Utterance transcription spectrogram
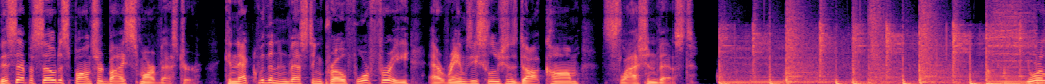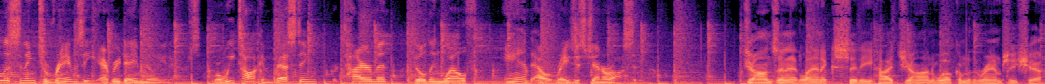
This episode is sponsored by SmartVestor. Connect with an investing pro for free at ramseysolutions.com/invest. You're listening to Ramsey Everyday Millionaires, where we talk investing, retirement, building wealth, and outrageous generosity. John's in Atlantic City. Hi, John. Welcome to the Ramsey Show.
